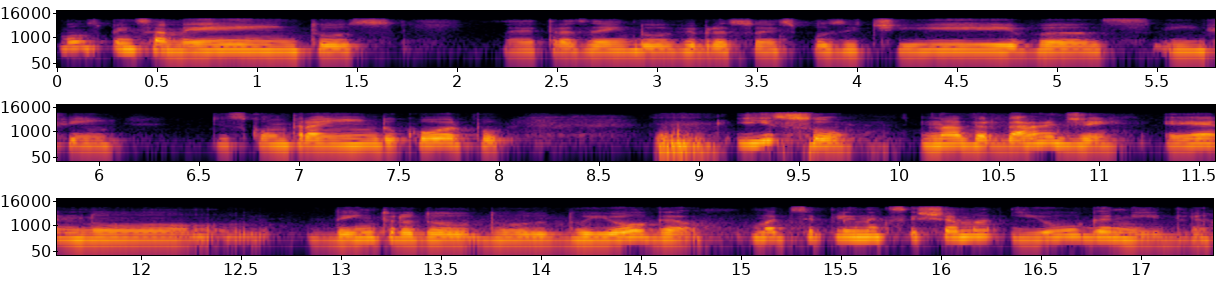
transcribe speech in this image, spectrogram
bons pensamentos, né, trazendo vibrações positivas, enfim, descontraindo o corpo. Isso, na verdade, é no dentro do, do, do yoga uma disciplina que se chama Yoga Nidra,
